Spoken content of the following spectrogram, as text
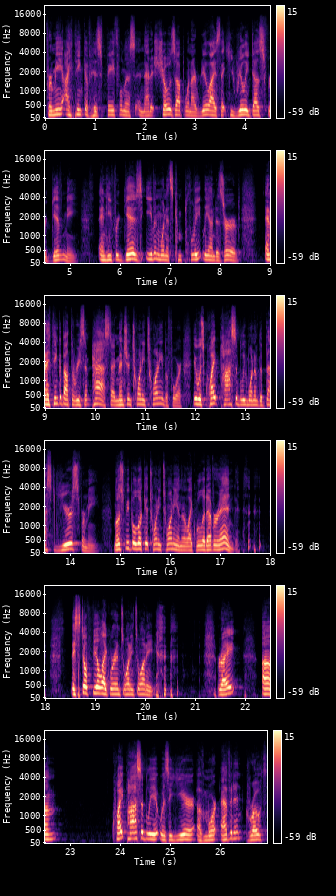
For me, I think of his faithfulness and that it shows up when I realize that he really does forgive me. And he forgives even when it's completely undeserved. And I think about the recent past. I mentioned 2020 before. It was quite possibly one of the best years for me. Most people look at 2020 and they're like, will it ever end? they still feel like we're in 2020, right? Um, quite possibly it was a year of more evident growth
